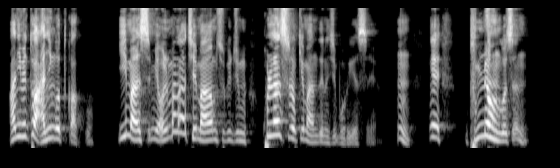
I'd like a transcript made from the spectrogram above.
아니면 또 아닌 것도 같고, 이 말씀이 얼마나 제 마음속을 좀 혼란스럽게 만드는지 모르겠어요. 음, 분명한 것은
